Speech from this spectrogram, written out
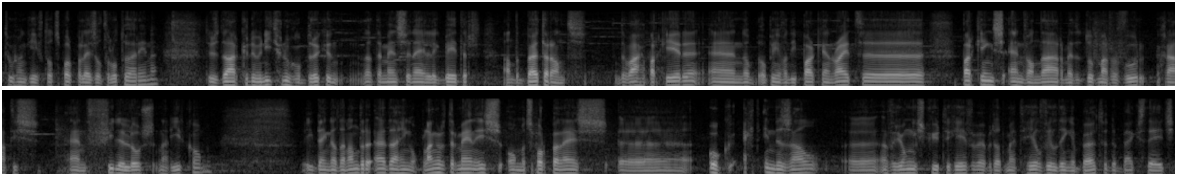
toegang geeft tot Sportpaleis of de Lotto Arena. Dus daar kunnen we niet genoeg op drukken dat de mensen eigenlijk beter aan de buitenrand de wagen parkeren en op, op een van die park-and-ride uh, parkings en vandaar met het openbaar vervoer gratis en fileloos naar hier komen. Ik denk dat een andere uitdaging op langere termijn is om het Sportpaleis uh, ook echt in de zaal uh, een verjongingskuur te geven. We hebben dat met heel veel dingen buiten, de backstage,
